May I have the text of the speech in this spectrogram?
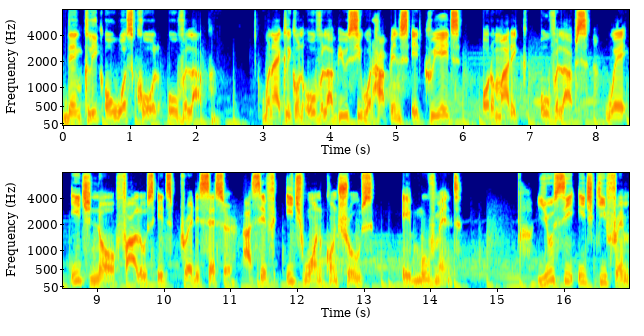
then click on what's called overlap. When I click on overlap, you see what happens. It creates automatic overlaps where each null follows its predecessor as if each one controls a movement you see each keyframe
